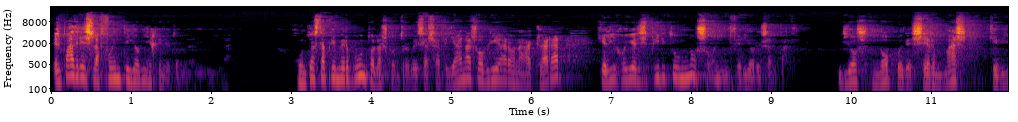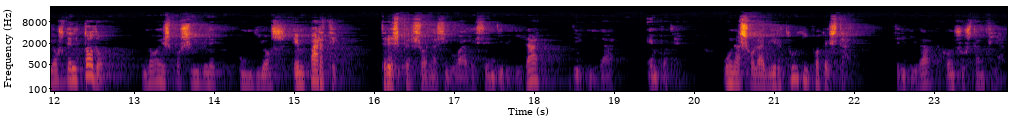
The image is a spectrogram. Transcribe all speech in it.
El Padre es la fuente y origen de toda la divinidad. Junto a este primer punto, las controversias arrianas obligaron a aclarar que el Hijo y el Espíritu no son inferiores al Padre. Dios no puede ser más que Dios del todo. No es posible un Dios en parte. Tres personas iguales en divinidad, dignidad, en poder. Una sola virtud y potestad. Trinidad consustancial.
